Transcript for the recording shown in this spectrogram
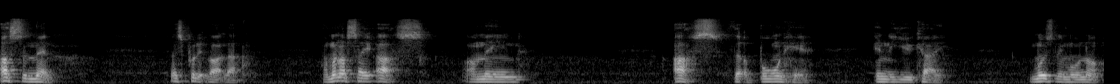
Us and them. Let's put it like that. And when I say us, I mean us that are born here in the UK, Muslim or not,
